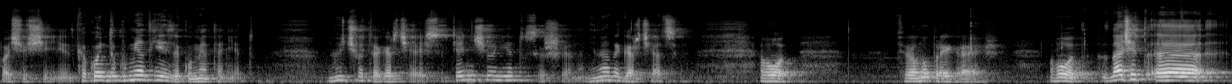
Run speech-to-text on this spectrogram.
по ощущению. Какой-нибудь документ есть, документа нет. Ну и что ты огорчаешься? У тебя ничего нету совершенно, не надо огорчаться. Вот все равно проиграешь. Вот, значит, э,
